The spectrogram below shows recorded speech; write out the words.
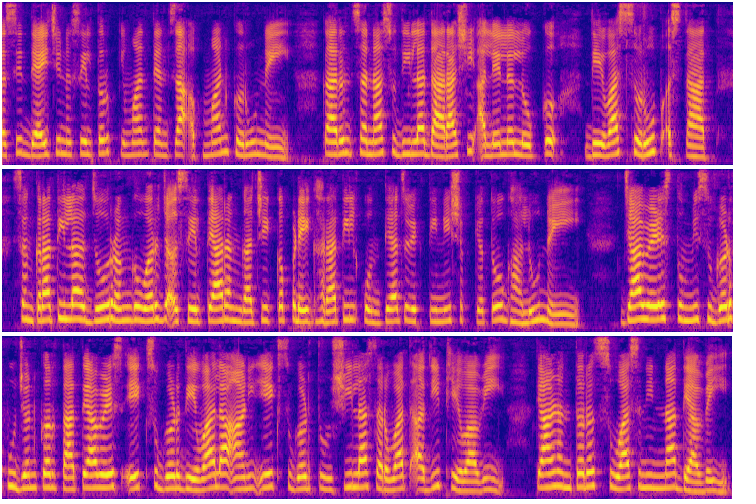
तसे द्यायचे नसेल तर किमान त्यांचा अपमान करू नये. कारण सणासुदीला दाराशी आलेले लोक देवास स्वरूप असतात. संक्रांतीला जो रंग वर्ज असेल त्या रंगाचे कपडे घरातील कोणत्याच व्यक्तीने शक्यतो घालू नये. ज्या वेळेस तुम्ही सुगड पूजन करता त्यावेळेस एक सुगड देवाला आणि एक सुगड तुळशीला सर्वात आधी ठेवावी. त्यानंतरच सुवासिनींना द्यावे.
